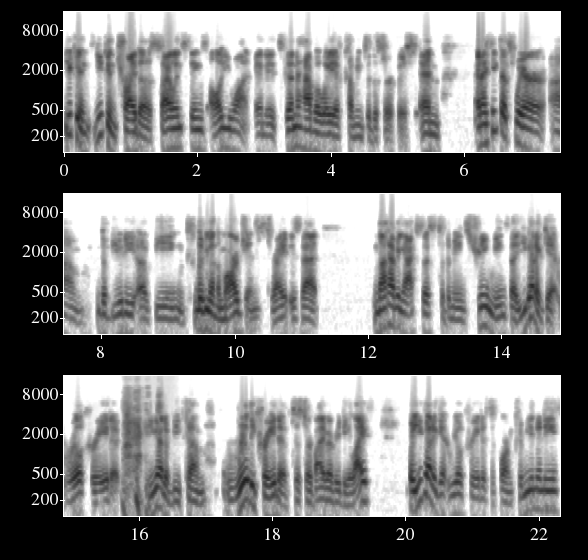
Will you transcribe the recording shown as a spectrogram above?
you can you can try to silence things all you want, and it's going to have a way of coming to the surface. And and I think that's where um, the beauty of being living on the margins, right, is that not having access to the mainstream means that you got to get real creative. You got to become really creative to survive everyday life, but you got to get real creative to form community.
